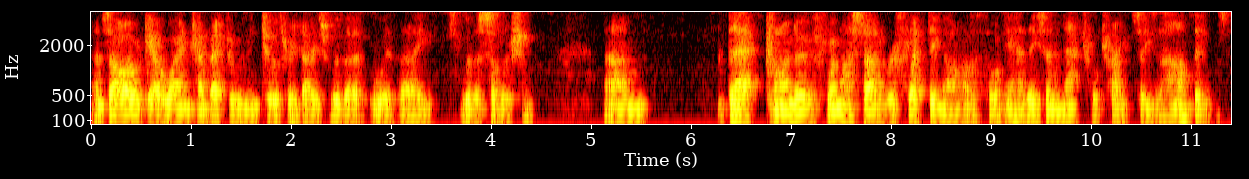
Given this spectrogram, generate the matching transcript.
And so I would go away and come back to within two or three days with a with a with a solution. Um, that kind of when I started reflecting on it, I thought, yeah, these are natural traits. These are things.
